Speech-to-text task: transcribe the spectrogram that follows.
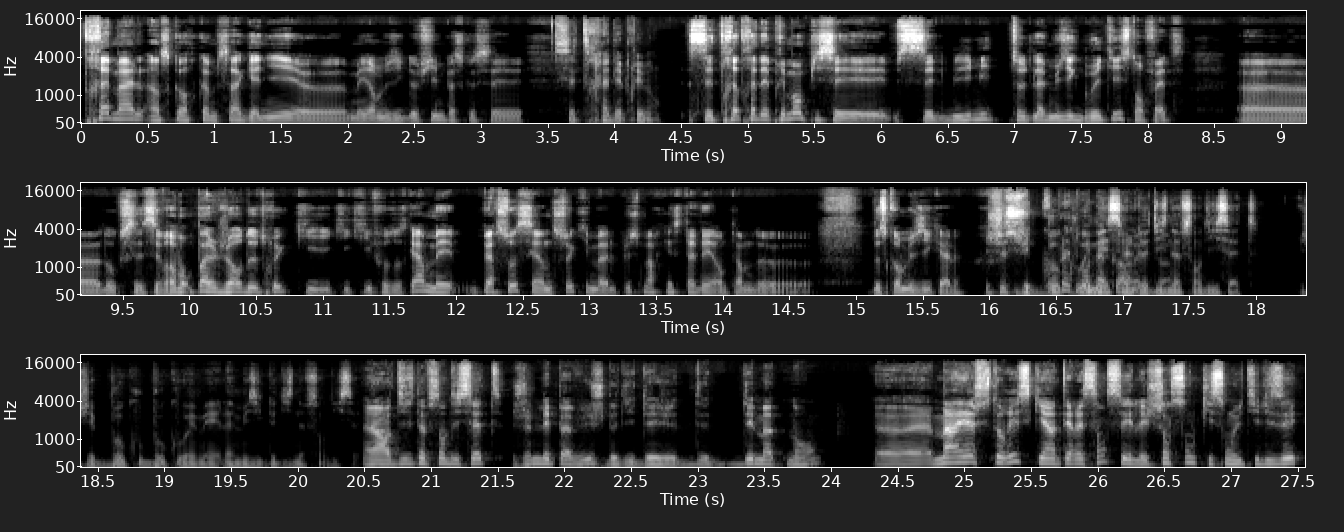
très mal un score comme ça gagner euh, meilleure musique de film parce que c'est C'est très déprimant. c'est très très déprimant puis c'est c'est limite de la musique brutiste en fait. Euh, donc c'est c'est vraiment pas le genre de truc qui qui kiffe aux Oscars, mais perso c'est un de ceux qui m'a le plus marqué cette année en termes de de score musical. Je J'ai suis beaucoup aimé celle de avec toi. 1917. J'ai beaucoup beaucoup aimé la musique de 1917. Alors 1917, je ne l'ai pas vu, je le dis dès, dès, dès maintenant. Euh, Marriage Story, ce qui est intéressant, c'est les chansons qui sont utilisées.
